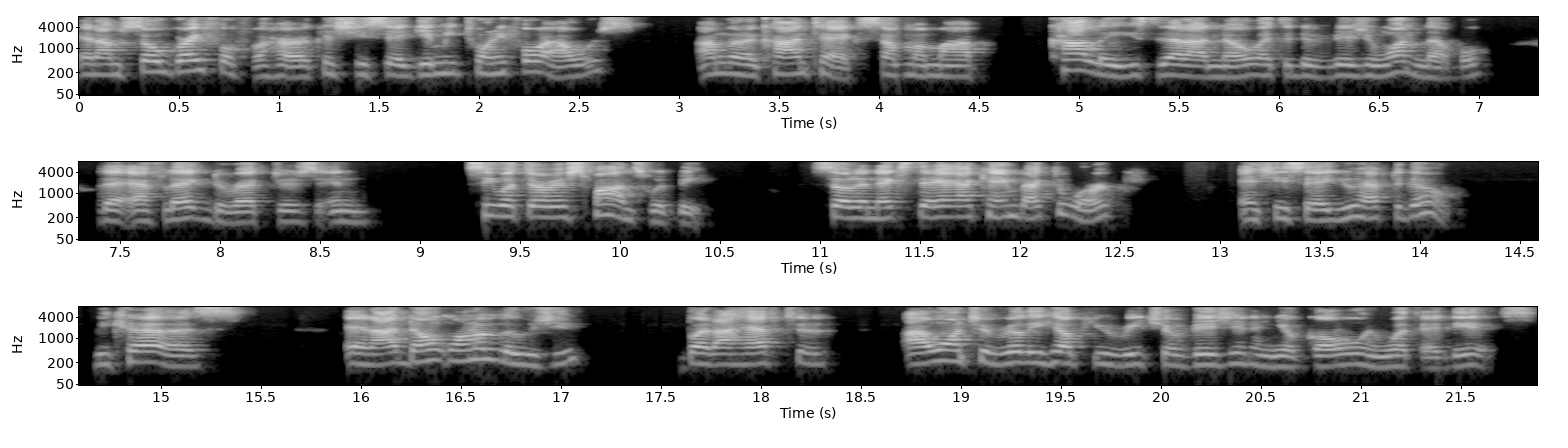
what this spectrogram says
And I'm so grateful for her because she said, "Give me 24 hours. I'm going to contact some of my colleagues that I know at the Division One level, the athletic directors, and see what their response would be." So the next day, I came back to work, and she said, "You have to go because." And I don't want to lose you, but I have to I want to really help you reach your vision and your goal and what that is.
